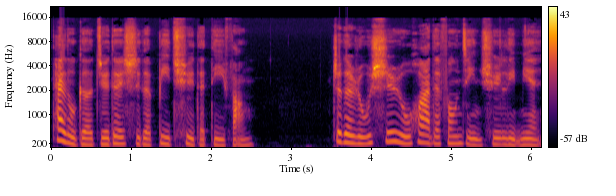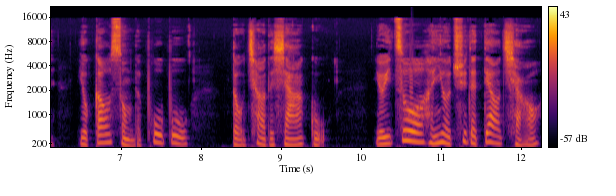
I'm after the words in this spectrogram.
泰鲁阁绝对是个必去的地方。这个如诗如画的风景区里面有高耸的瀑布、陡峭的峡谷。有一座很有趣的吊桥，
